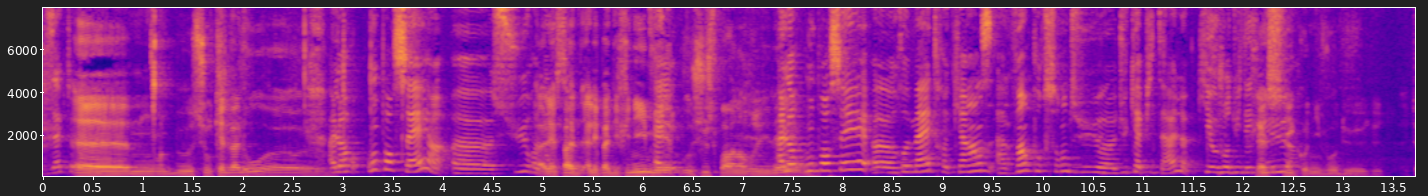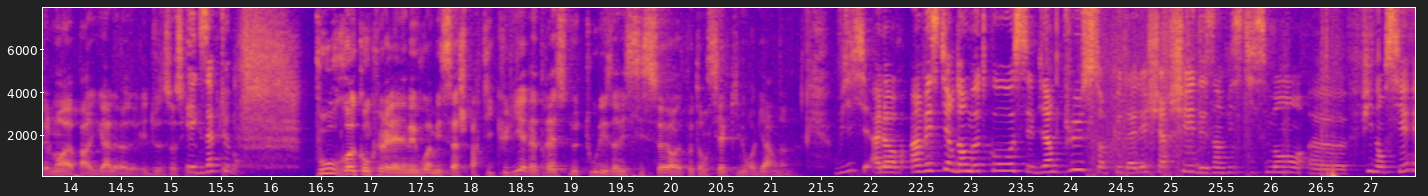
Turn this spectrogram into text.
Exactement. Euh, sur quel valo Alors, on pensait sur... Elle n'est pas, définie, mais Elle- juste pour un ordre d'idée. Alors, on pensait remettre 15 à 20 du, du capital, qui est aujourd'hui détenu. classique au niveau du, du- actuellement à part égale les deux associés. Exactement. Pour conclure, Hélène, avez-vous un message particulier à l'adresse de tous les investisseurs potentiels qui nous regardent? Oui, alors investir dans Modco, c'est bien plus que d'aller chercher des investissements euh, financiers.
